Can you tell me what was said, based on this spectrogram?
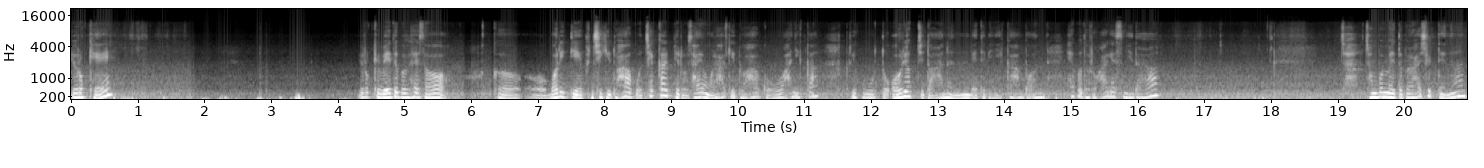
이렇게 이렇게 매듭을 해서 그 어, 머리띠에 붙이기도 하고 책갈피로 사용을 하기도 하고 하니까 그리고 또 어렵지도 않은 매듭이니까 한번 해보도록 하겠습니다. 자, 전분 매듭을 하실 때는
